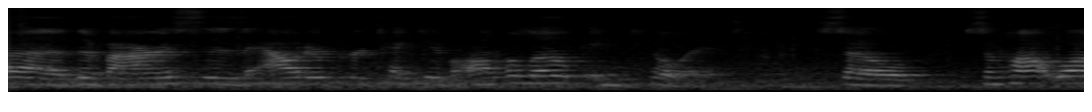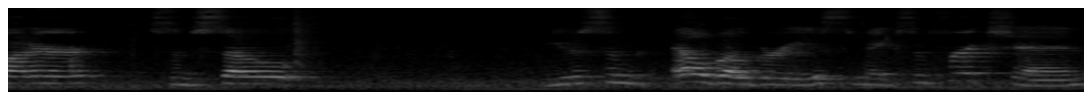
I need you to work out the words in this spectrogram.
uh, the virus's outer protective envelope and kill it. So, some hot water, some soap, use some elbow grease, make some friction,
